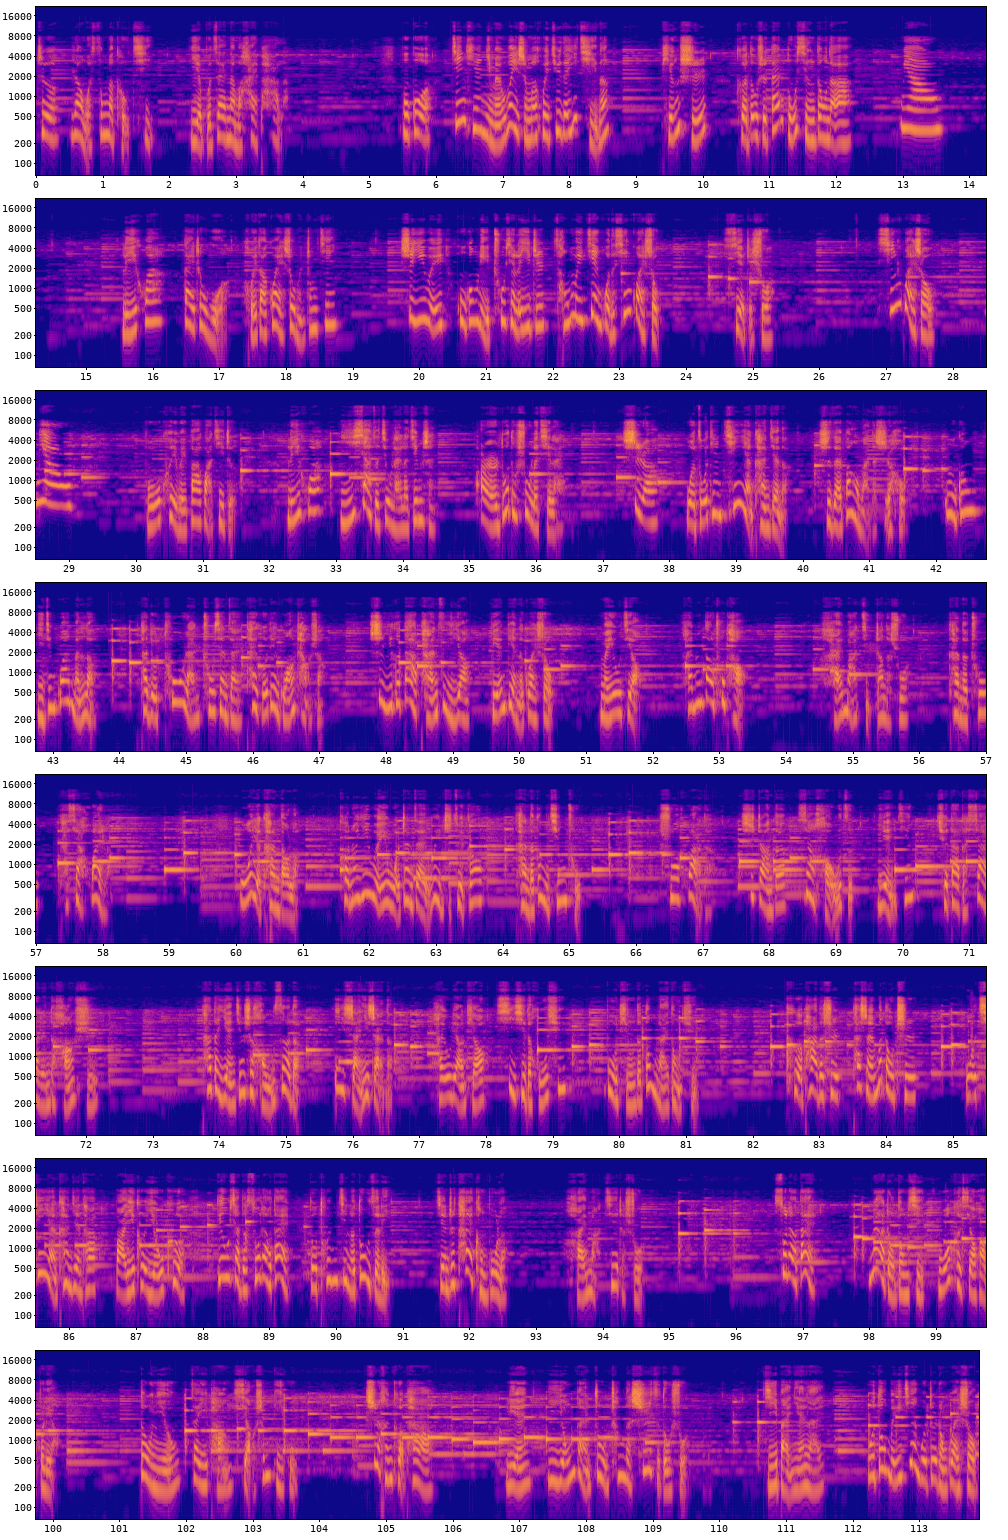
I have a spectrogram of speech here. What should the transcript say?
这让我松了口气，也不再那么害怕了。不过今天你们为什么会聚在一起呢？平时可都是单独行动的啊！喵。梨花带着我回到怪兽们中间。是因为故宫里出现了一只从没见过的新怪兽，谢芷说：“新怪兽，喵！不愧为八卦记者，梨花一下子就来了精神，耳朵都竖了起来。是啊，我昨天亲眼看见的，是在傍晚的时候，故宫已经关门了，它就突然出现在太和殿广场上，是一个大盘子一样。”扁扁的怪兽，没有脚，还能到处跑。海马紧张地说：“看得出他吓坏了。”我也看到了，可能因为我站在位置最高，看得更清楚。说话的是长得像猴子，眼睛却大得吓人的行石。他的眼睛是红色的，一闪一闪的，还有两条细细的胡须。不停地动来动去。可怕的是，它什么都吃。我亲眼看见它把一个游客丢下的塑料袋都吞进了肚子里，简直太恐怖了。海马接着说：“塑料袋那种东西，我可消化不了。”斗牛在一旁小声嘀咕：“是很可怕啊，连以勇敢著称的狮子都说。”几百年来，我都没见过这种怪兽。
